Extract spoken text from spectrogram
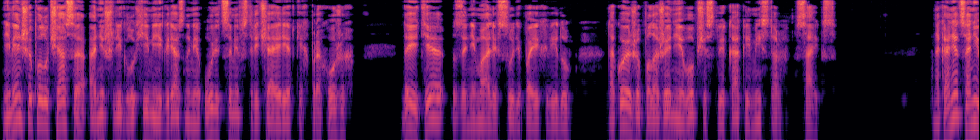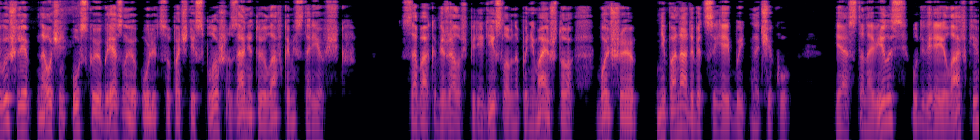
Не меньше получаса они шли глухими и грязными улицами, встречая редких прохожих, да и те занимали, судя по их виду, такое же положение в обществе, как и мистер Сайкс. Наконец они вышли на очень узкую грязную улицу, почти сплошь занятую лавками старьевщиков. Собака бежала впереди, словно понимая, что больше не понадобится ей быть начеку, и остановилась у дверей лавки,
